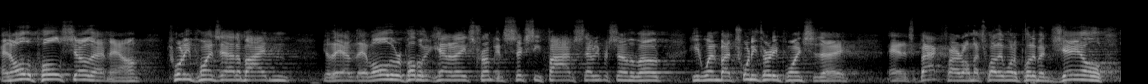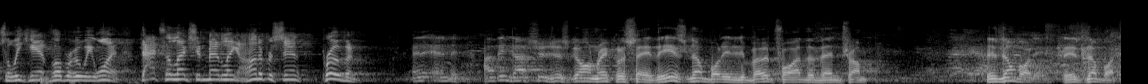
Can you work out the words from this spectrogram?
and all the polls show that now. 20 points out of Biden. You know, they have they have all the Republican candidates. Trump gets 65, 70 percent of the vote. He'd win by 20, 30 points today. And it's backfired on. him. That's why they want to put him in jail so we can't vote for who we want. That's election meddling, 100% proven. And, and I think I should just go on record say there is nobody to vote for other than Trump. There's nobody. There's nobody.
